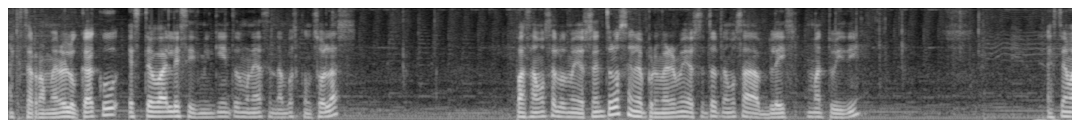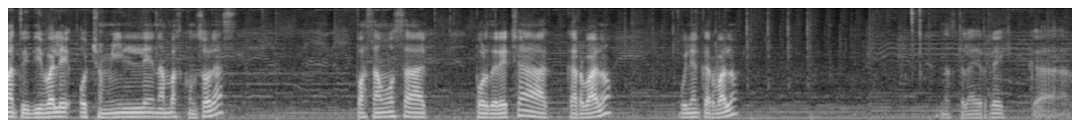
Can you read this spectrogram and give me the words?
Aquí está Romero Lukaku. Este vale 6500 monedas en ambas consolas. Pasamos a los mediocentros. En el primer mediocentro tenemos a Blaze Matuidi. Este Matuidi vale 8000 en ambas consolas. Pasamos a por derecha Carvalho. William Carvalho. No está la R. Carvalho.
